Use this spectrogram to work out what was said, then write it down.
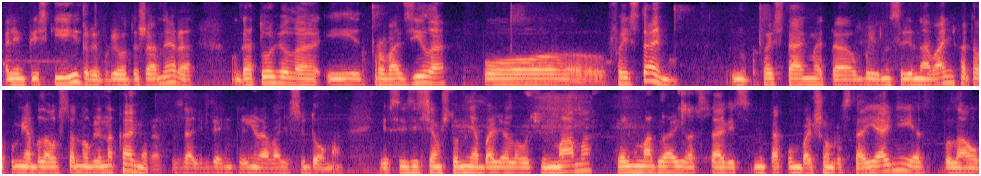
Олимпийские игры в Рио-де-Жанейро готовила и проводила по FaceTime у. Ну, FaceTime это были на соревнованиях, а так у меня была установлена камера в зале, где они тренировались у дома. И в связи с тем, что у меня болела очень мама, я не могла ее оставить на таком большом расстоянии. Я была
